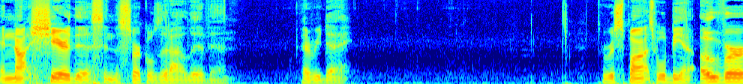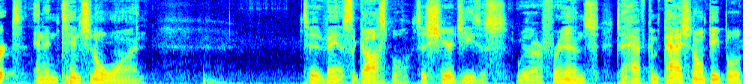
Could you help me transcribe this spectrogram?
and not share this in the circles that I live in every day? The response will be an overt and intentional one to advance the gospel, to share Jesus with our friends, to have compassion on people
